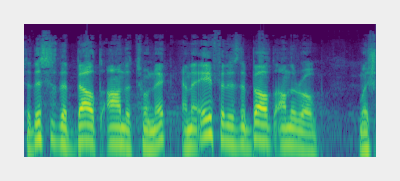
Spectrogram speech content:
So this is the belt on the tunic, and the ephod is the belt on the robe. As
